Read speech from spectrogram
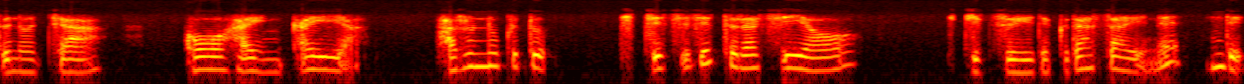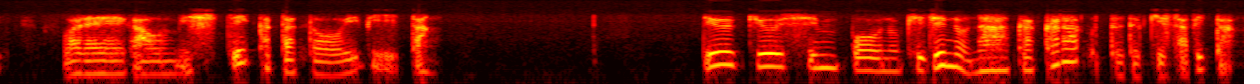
とのちゃ、後輩んかいや、はるぬくと、ちちちじつらしよ。引き継いでくださいね。んで、我がおみして片といびいたん。琉球新報の記事の中からうつづきさびた。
